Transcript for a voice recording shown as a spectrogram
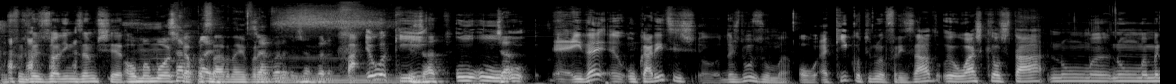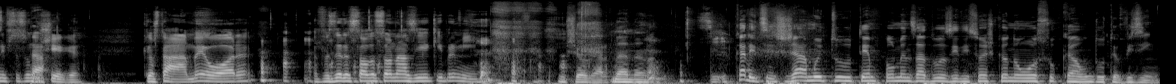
Depois vejo os olhinhos a mexer. Ou uma mosca Sabe, a passar olha, na já frente. agora- já agora- Pá, eu aqui, Exato. o, o, Já- o- a ideia, o Caritzis, das duas, uma, ou aqui continua frisado, eu acho que ele está numa, numa manifestação Tá. do Chega. Que ele está há meia hora a fazer a saudação nazi aqui para mim. Mexeu o garfo. Não, não, não. Cara, dizes, já há muito tempo, pelo menos há duas edições, que eu não ouço o cão do teu vizinho.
